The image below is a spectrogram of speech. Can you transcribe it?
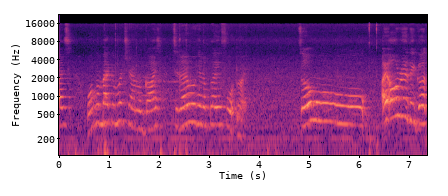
guys, welcome back to my channel guys. Today we're gonna play Fortnite. So I already got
